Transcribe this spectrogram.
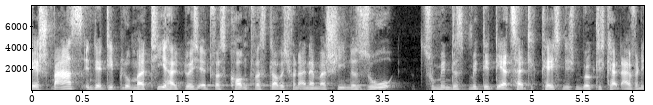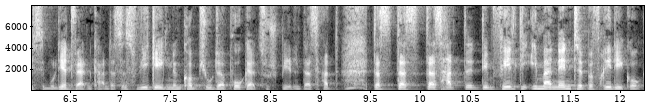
der Spaß in der Diplomatie halt durch etwas kommt, was, glaube ich, von einer Maschine so zumindest mit den derzeitigen technischen Möglichkeiten einfach nicht simuliert werden kann. Das ist wie gegen einen Computer Poker zu spielen. Das hat, das, das, das hat, dem fehlt die immanente Befriedigung.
